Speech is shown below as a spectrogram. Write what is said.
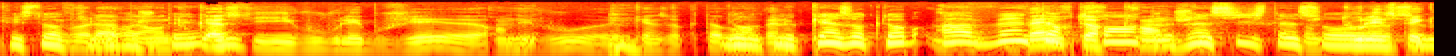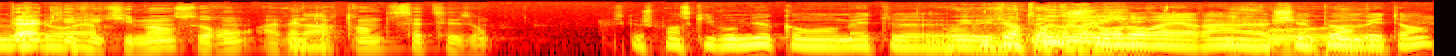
Christophe, Voilà, tu veux ben, en tout cas, Oui. si vous voulez bouger, euh, rendez-vous euh, le 15 octobre. Donc 20 le 15 octobre à 20h30, j'insiste hein, tous les spectacles, effectivement, seront à Voilà. 20h30 cette saison. Parce que je pense qu'il vaut mieux qu'on mette euh, Oui, plusieurs oui, sur oui. l'horaire. hein, je suis un peu euh, embêtant.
